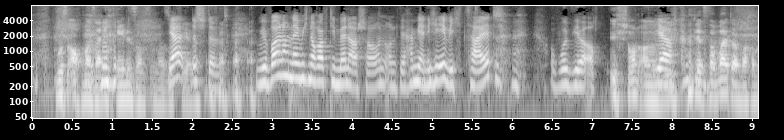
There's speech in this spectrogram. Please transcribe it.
Muss auch mal seine Rede sonst immer so Ja, viel, das stimmt. Wir wollen auch nämlich noch auf die Männer schauen und wir haben ja nicht ewig Zeit. Obwohl wir auch. Ich schon, also ja. ich könnte jetzt noch weitermachen.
